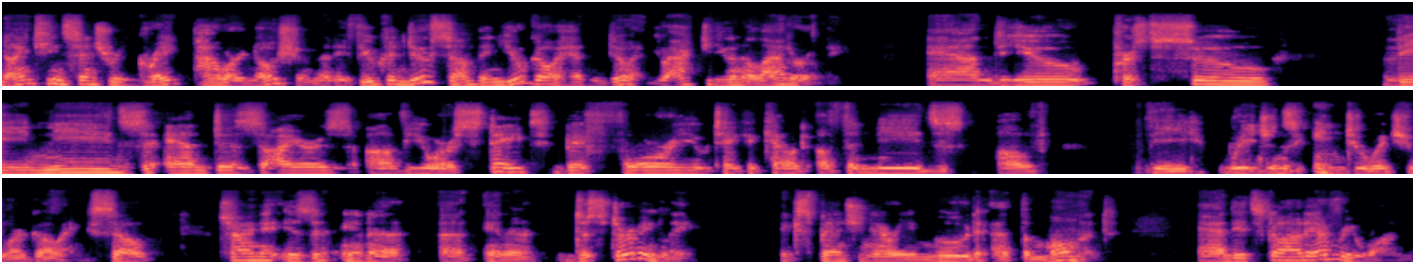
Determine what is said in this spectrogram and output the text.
19th century great power notion that if you can do something, you go ahead and do it. You act unilaterally and you pursue the needs and desires of your state before you take account of the needs of the regions into which you are going. So China is in a, a in a disturbingly expansionary mood at the moment, and it's got everyone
